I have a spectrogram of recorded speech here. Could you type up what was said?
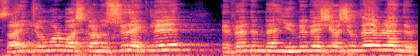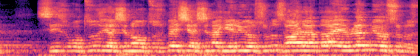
Sayın Cumhurbaşkanı sürekli efendim ben 25 yaşında evlendim. Siz 30 yaşına 35 yaşına geliyorsunuz hala daha evlenmiyorsunuz.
